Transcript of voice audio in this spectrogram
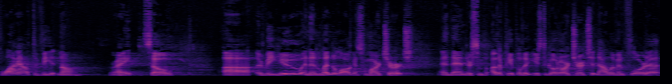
fly out to Vietnam, right? So uh, it'll be you and then Linda Loggins from our church. And then there's some other people that used to go to our church that now live in Florida.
